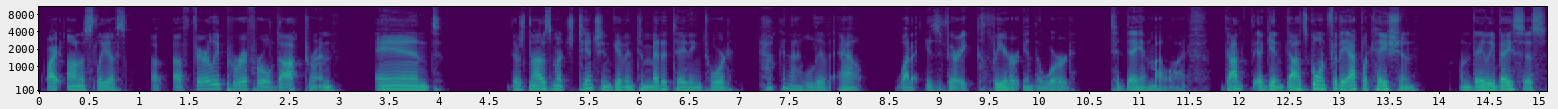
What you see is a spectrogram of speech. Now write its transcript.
quite honestly, a fairly peripheral doctrine. And there's not as much attention given to meditating toward how can I live out what is very clear in the Word today in my life. God, again, God's going for the application on a daily basis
